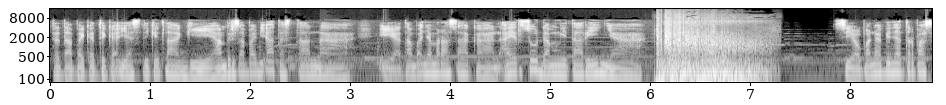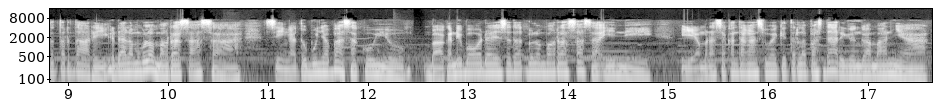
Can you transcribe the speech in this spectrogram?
Tetapi ketika ia sedikit lagi, hampir sampai di atas tanah, ia tampaknya merasakan air sudah mengitarinya. Siopan akhirnya terpaksa tertarik ke dalam gelombang raksasa, sehingga tubuhnya basah kuyup. Bahkan di bawah daya sedot gelombang raksasa ini, ia merasakan tangan Sueki terlepas dari genggamannya,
